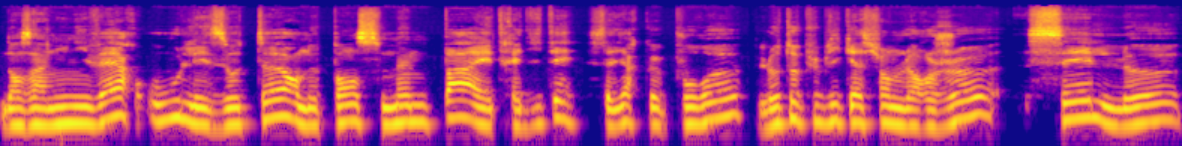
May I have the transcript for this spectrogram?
dans un univers où les auteurs ne pensent même pas à être édités. C'est-à-dire que pour eux, l'autopublication de leur jeu, c'est le,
